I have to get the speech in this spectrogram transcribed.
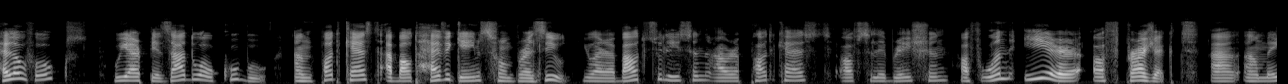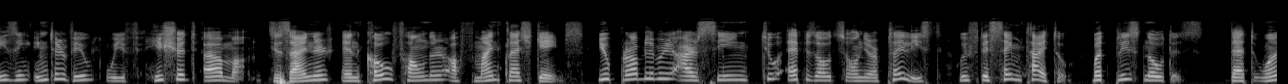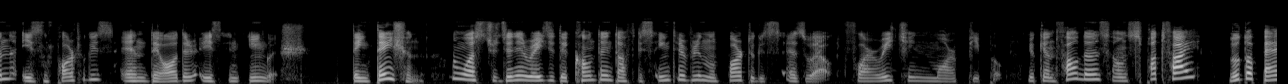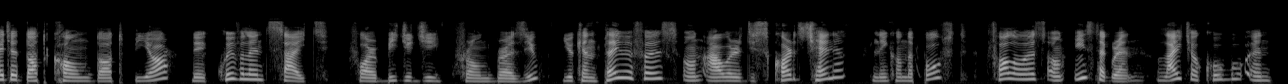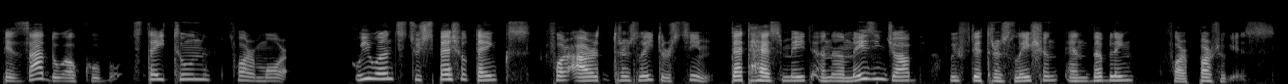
Hello, folks. We are Pesado ao Cubo, a podcast about heavy games from Brazil. You are about to listen our podcast of celebration of one year of project, an amazing interview with Richard Ellman, designer and co-founder of Mindclash Games. You probably are seeing two episodes on your playlist with the same title, but please notice that one is in Portuguese and the other is in English. The intention was to generate the content of this interview in Portuguese as well, for reaching more people. You can find us on Spotify, ludopedia.com.br, the equivalent site for BGG from Brazil. You can play with us on our Discord channel, link on the post. Follow us on Instagram, Light ao Cubo and Pesado ao Cubo. Stay tuned for more. We want to special thanks for our translators team that has made an amazing job with the translation and dubbing for Portuguese.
